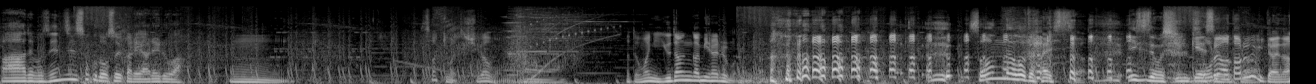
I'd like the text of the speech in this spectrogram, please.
ああでも全然速度遅いからやれるわ。うん。さっきまで違うもんね。だってお前に油断が見られるもんなんか。う んそんなことないっすよ。いつでも神経それ当たる？僕みたいな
